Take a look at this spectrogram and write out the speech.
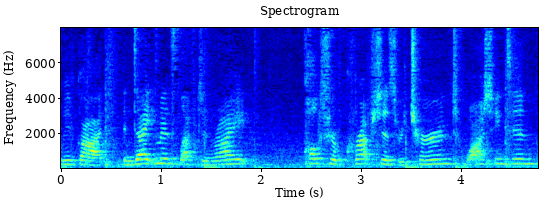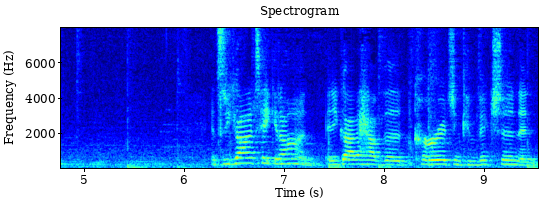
We've got indictments left and right. Culture of corruption has returned to Washington. And so you got to take it on. And you got to have the courage and conviction and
